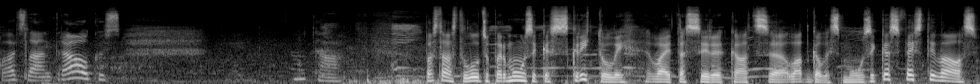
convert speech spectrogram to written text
porcelāna traukus. Nu tā. Pastāsti lūdzu par mūzikas skrituli, vai tas ir kāds Latgales mūzikas festivāls?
